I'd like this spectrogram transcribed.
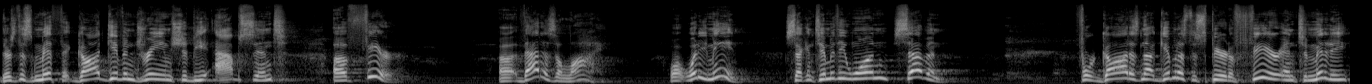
There's this myth that God given dreams should be absent of fear. Uh, that is a lie. Well, what do you mean? 2 Timothy 1 7. For God has not given us the spirit of fear and timidity,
